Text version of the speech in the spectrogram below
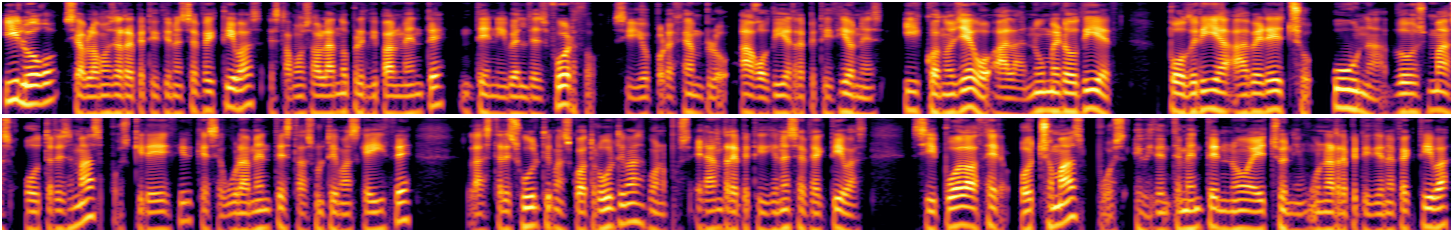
Y luego, si hablamos de repeticiones efectivas, estamos hablando principalmente de nivel de esfuerzo. Si yo, por ejemplo, hago 10 repeticiones y cuando llego a la número 10 podría haber hecho una, dos más o tres más, pues quiere decir que seguramente estas últimas que hice, las tres últimas, cuatro últimas, bueno, pues eran repeticiones efectivas. Si puedo hacer ocho más, pues evidentemente no he hecho ninguna repetición efectiva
